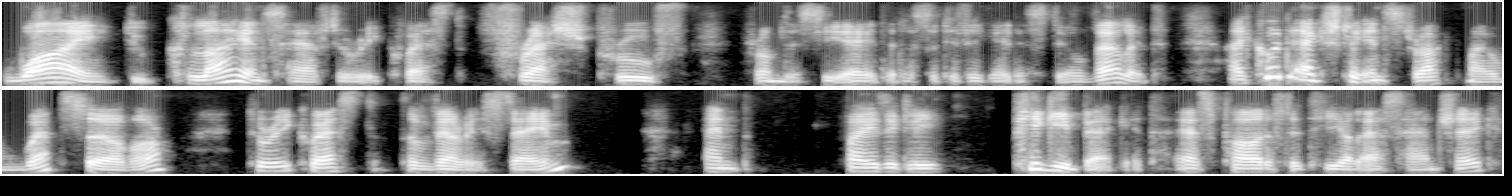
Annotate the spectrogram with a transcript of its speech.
Why do clients have to request fresh proof from the CA that a certificate is still valid? I could actually instruct my web server to request the very same and basically piggyback it as part of the TLS handshake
